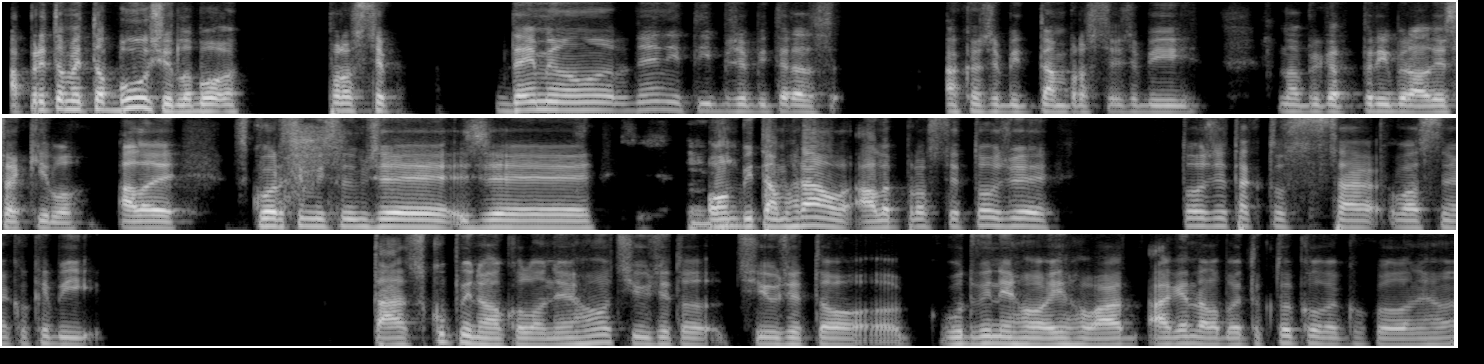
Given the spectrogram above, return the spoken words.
A pritom je to bullshit, lebo proste Damian není typ, že by teraz akože by tam proste, že by napríklad pribral 10 kg, ale skôr si myslím, že, že on by tam hral, ale proste to, že to, že takto sa vlastne ako keby tá skupina okolo neho, či už je to, či už je to Goodwin jeho, jeho agent, alebo je to ktokoľvek okolo neho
